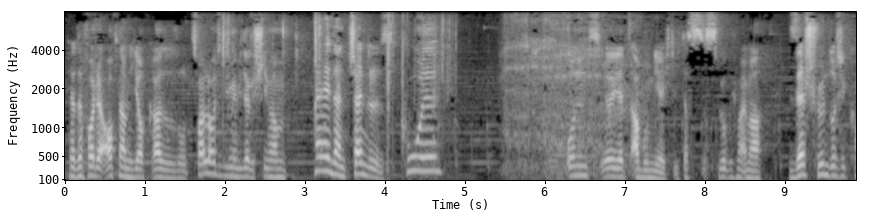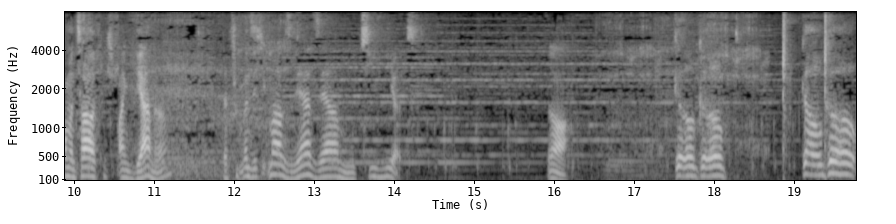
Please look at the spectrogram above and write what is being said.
Ich hatte vor der Aufnahme hier auch gerade so zwei Leute, die mir wieder geschrieben haben, hey, dein Channel ist cool. Und äh, jetzt abonniere ich dich. Das ist wirklich mal immer sehr schön. Solche Kommentare kriegt man gerne. Da fühlt man sich immer sehr, sehr motiviert. So. Go, go. Go, go.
